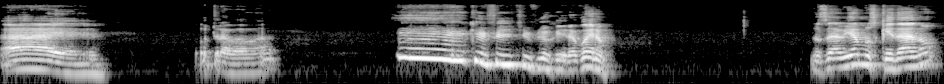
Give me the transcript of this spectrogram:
Ay, otra mamá. qué pinche flojera. Bueno, nos habíamos quedado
